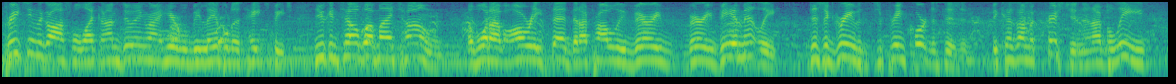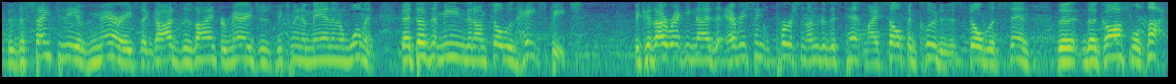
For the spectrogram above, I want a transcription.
preaching the gospel like I'm doing right here will be labeled as hate speech. You can tell by my tone of what I've already said that I probably very, very vehemently disagree with the Supreme Court decision because I'm a Christian and I believe that the sanctity of marriage that God's designed for marriage is between a man and a woman. That doesn't mean that I'm filled with hate speech because I recognize that every single person under this tent, myself included, is filled with sin. The, the gospel is not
